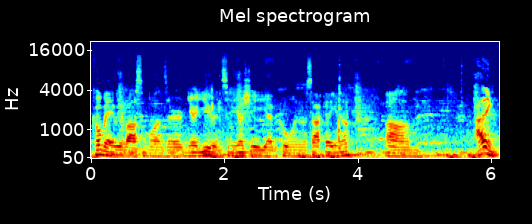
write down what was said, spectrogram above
Kobe, we have awesome ones. Or near you in Sumiyoshi, you have a cool one in Osaka. You know. Um, I think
